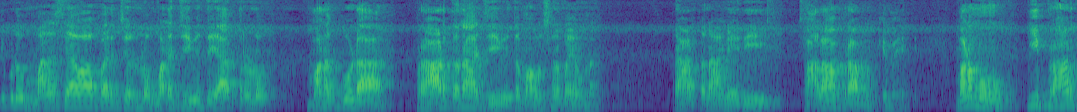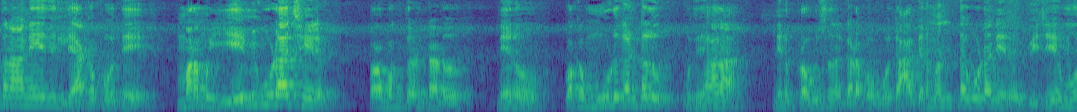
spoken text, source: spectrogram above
ఇప్పుడు మన సేవా పరిచయంలో మన జీవిత యాత్రలో మనకు కూడా ప్రార్థనా జీవితం అవసరమై ఉన్నది. ప్రార్థన అనేది చాలా ప్రాముఖ్యమైనది. మనము ఈ ప్రార్థన అనేది లేకపోతే మనము ఏమి కూడా చేయలేం. ఒక భక్తుడు అంటాడు నేను ఒక మూడు గంటలు ఉదయాన నేను ప్రభుత్వం గడపకపోతే ఆ దినమంతా కూడా నేను విజయము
